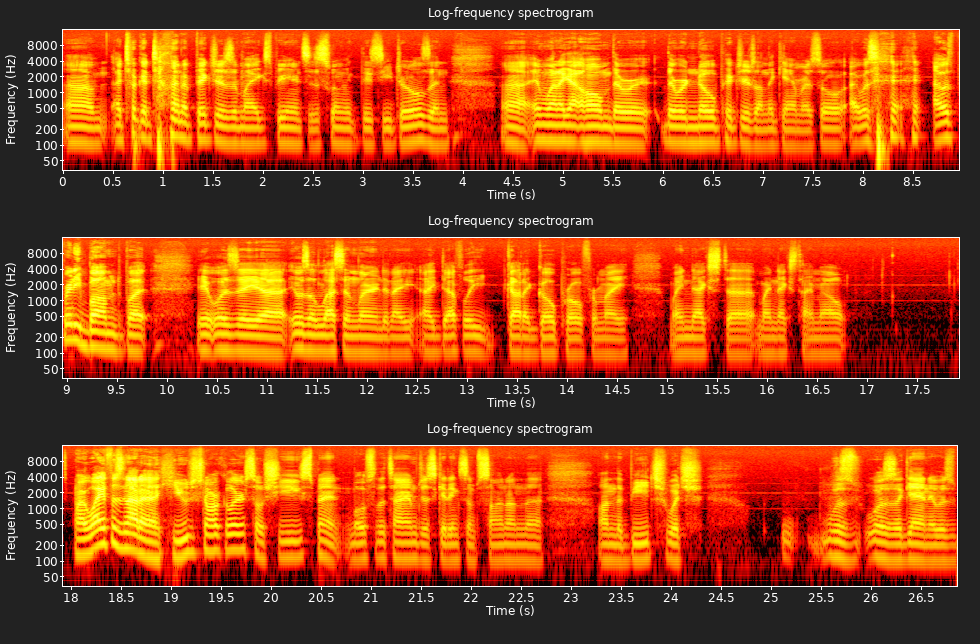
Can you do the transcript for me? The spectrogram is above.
Um, I took a ton of pictures of my experiences swimming with these sea turtles, and uh, and when I got home, there were there were no pictures on the camera, so I was I was pretty bummed, but it was a uh, it was a lesson learned, and I, I definitely got a GoPro for my my next uh, my next time out. My wife is not a huge snorkeler, so she spent most of the time just getting some sun on the on the beach, which was was again it was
